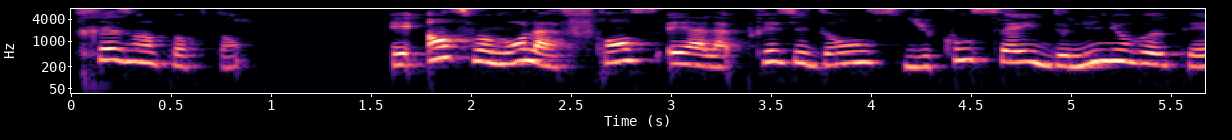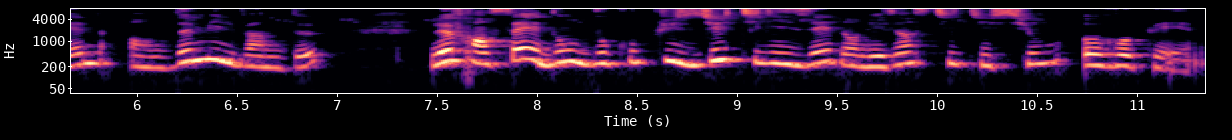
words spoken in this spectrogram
très importants. Et en ce moment, la France est à la présidence du Conseil de l'Union européenne en 2022. Le français est donc beaucoup plus utilisé dans les institutions européennes.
